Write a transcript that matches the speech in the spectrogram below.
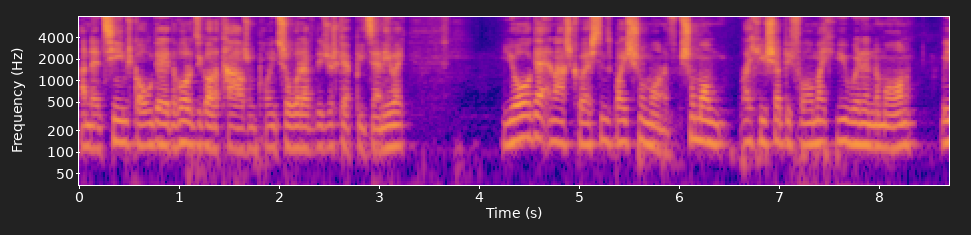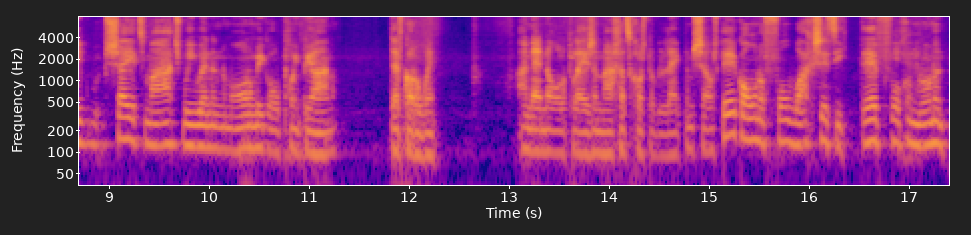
And then teams go there. They've already got a thousand points or whatever. They just get beat anyway. You're getting asked questions by someone. If someone, like you said before, Mike, you win in the morning. We say it's March, we win in the morning, we go a point behind them. They've got to win. And then all the players are knackered because they've legged themselves. They're going a full whack city. They're fucking running.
